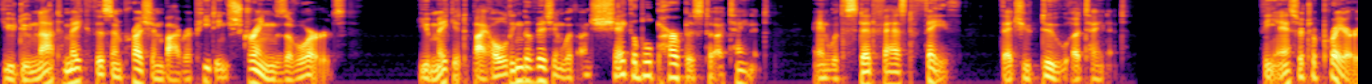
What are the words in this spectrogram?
You do not make this impression by repeating strings of words. You make it by holding the vision with unshakable purpose to attain it, and with steadfast faith that you do attain it. The answer to prayer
